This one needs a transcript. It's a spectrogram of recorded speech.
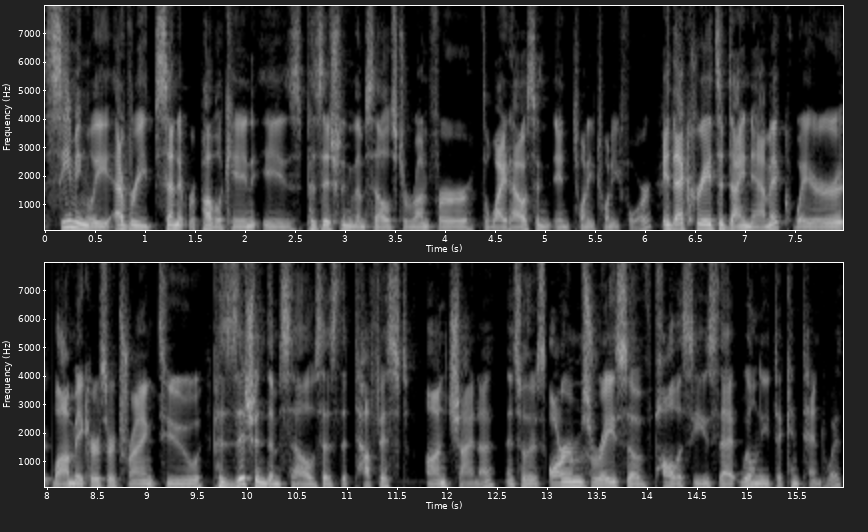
seemingly every Senate Republican is positioning themselves to run for the White House in, in 2024. And that creates a dynamic where lawmakers are trying to position themselves as the toughest on China. And so there's arms race of policies that we'll need to contend with.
